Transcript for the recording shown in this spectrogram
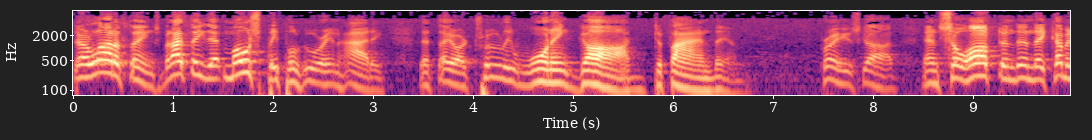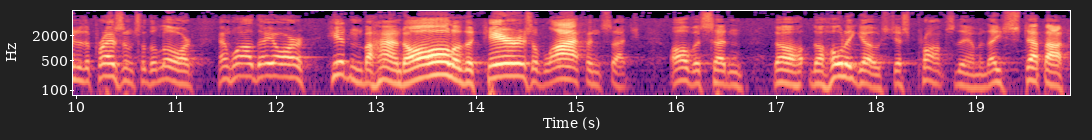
There are a lot of things, but I think that most people who are in hiding that they are truly wanting God to find them. Praise God. And so often then they come into the presence of the Lord, and while they are hidden behind all of the cares of life and such, all of a sudden the, the Holy Ghost just prompts them and they step out.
